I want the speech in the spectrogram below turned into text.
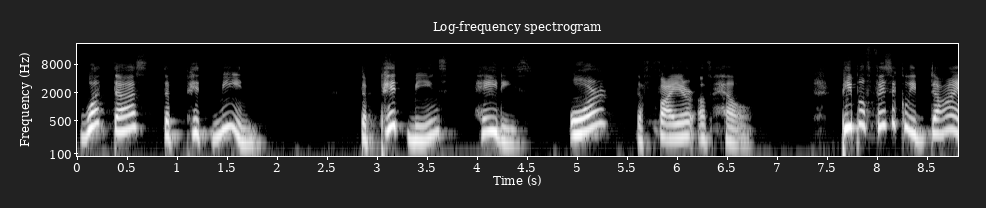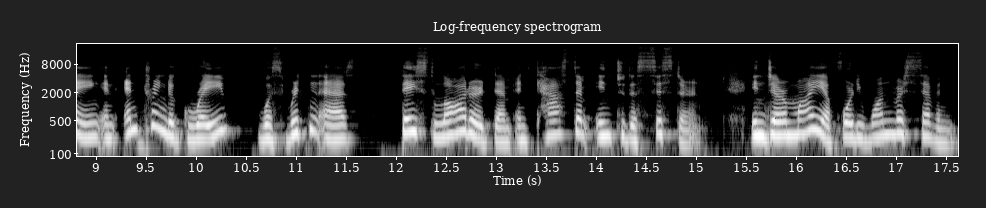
What does the pit mean? The pit means Hades, or the fire of hell. People physically dying and entering the grave was written as they slaughtered them and cast them into the cistern in Jeremiah 41, verse 7.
